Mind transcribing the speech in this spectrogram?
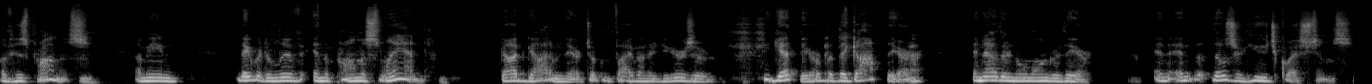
of His promise. Mm. I mean, they were to live in the promised land. God got them there. It took them 500 years or, to get there, but they got there, Yeah. and now they're no longer there. And and th- those are huge questions.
